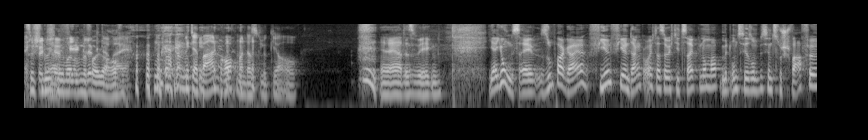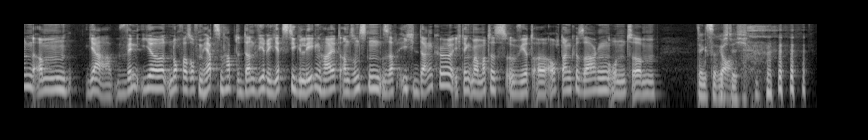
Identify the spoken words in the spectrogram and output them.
Zwischendurch nehmen wir noch eine Folge auf. mit der Bahn braucht man das Glück ja auch. Ja, ja, deswegen. Ja, Jungs, ey, super geil. Vielen, vielen Dank euch, dass ihr euch die Zeit genommen habt, mit uns hier so ein bisschen zu schwafeln. Ähm, ja, wenn ihr noch was auf dem Herzen habt, dann wäre jetzt die Gelegenheit. Ansonsten sag ich Danke. Ich denke mal, Mattes wird äh, auch Danke sagen und ähm, Denkst du richtig. Ja.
